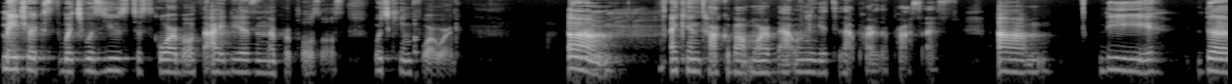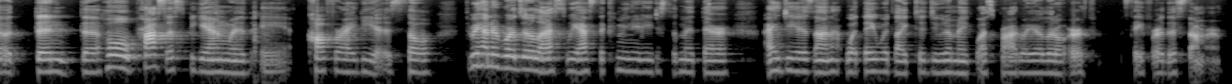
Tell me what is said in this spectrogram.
matrix which was used to score both the ideas and the proposals which came forward. Um, i can talk about more of that when we get to that part of the process. Um, the the the the whole process began with a call for ideas. So 300 words or less, we asked the community to submit their ideas on what they would like to do to make West Broadway or Little Earth safer this summer.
